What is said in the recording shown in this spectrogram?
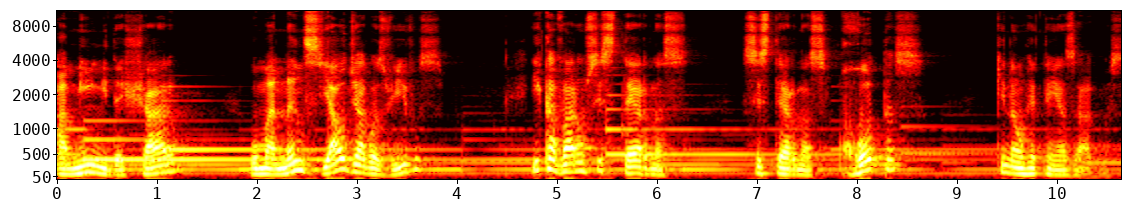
A mim me deixaram o manancial de águas vivas e cavaram cisternas, cisternas rotas que não retêm as águas.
